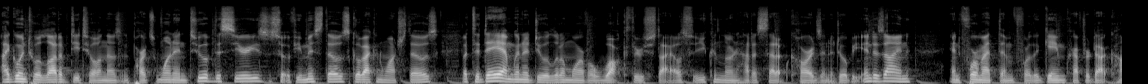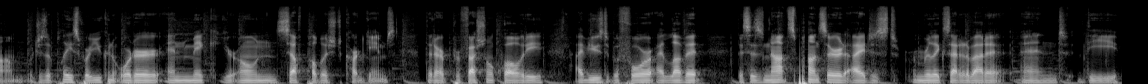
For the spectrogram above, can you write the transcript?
I go into a lot of detail on those in parts one and two of this series, so if you missed those, go back and watch those. But today I'm gonna do a little more of a walkthrough style so you can learn how to set up cards in Adobe InDesign and format them for thegamecrafter.com, which is a place where you can order and make your own self-published card games that are professional quality. I've used it before, I love it. This is not sponsored, I just am really excited about it and the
